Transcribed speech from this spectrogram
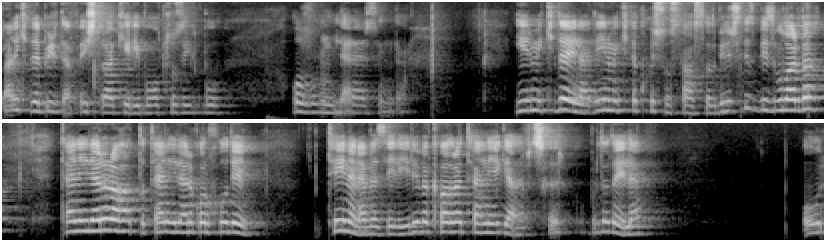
bəlkə də bir dəfə iştirak edib bu 30 il bu uzun illər ərzində. 22-də elədi. 22-də qoysunuz asılıdır. Bilirsiniz, biz bunlarda tənlikləri rahatdır, tənlikləri qorxulu deyil. T ilə əvəz eləyirik və kvadrat tənliyə gəlib çıxır. Burada da elə. Olur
